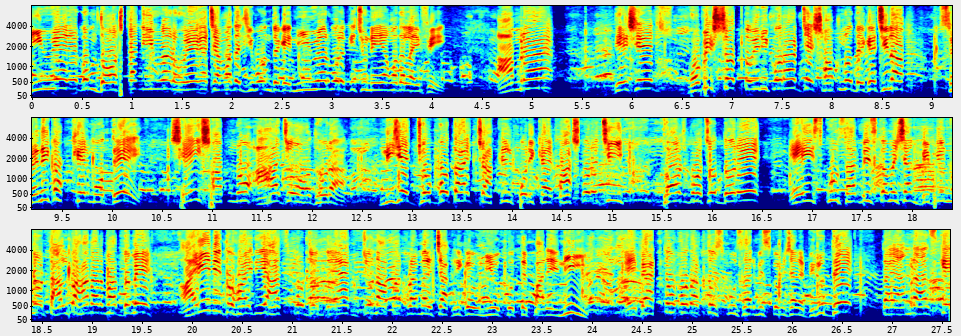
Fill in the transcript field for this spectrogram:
নিউ ইয়ার এরকম দশটা নিউ ইয়ার হয়ে গেছে আমাদের জীবন থেকে। নিউ ইয়ার বলে কিছু নেই আমাদের লাইফে আমরা দেশের ভবিষ্যৎ তৈরি করার যে স্বপ্ন দেখেছিলাম শ্রেণীকক্ষের মধ্যে সেই স্বপ্ন আজও অধরা। নিজের যোগ্যতায় চাকরির পরীক্ষায় পাশ করেছি। দশ বছর ধরে এই স্কুল সার্ভিস কমিশন বিভিন্ন টালবাহানার মাধ্যমে আইনি দোহাই দিয়ে আজ পর্যন্ত একজন আপার প্রাইমারি চাকরি কেউ নিয়োগ করতে পারেনি। এই ব্যর্থ পদার্থ স্কুল সার্ভিস কমিশনের বিরুদ্ধে। তাই আমরা আজকে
